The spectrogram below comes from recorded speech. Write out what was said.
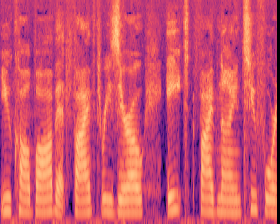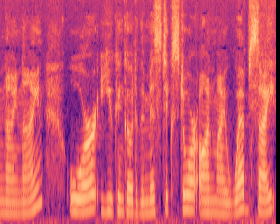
You call Bob at 530-859-2499 or you can go to the Mystic Store on my website,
